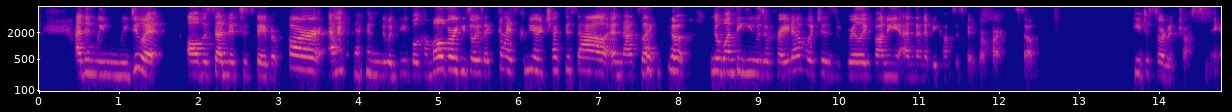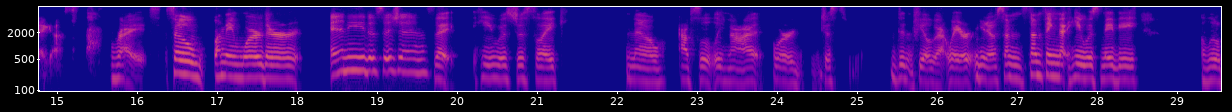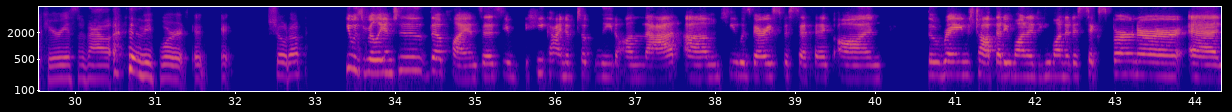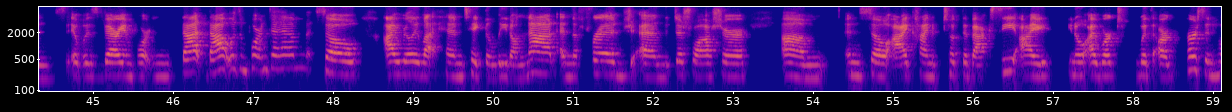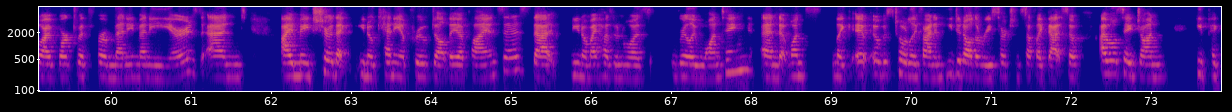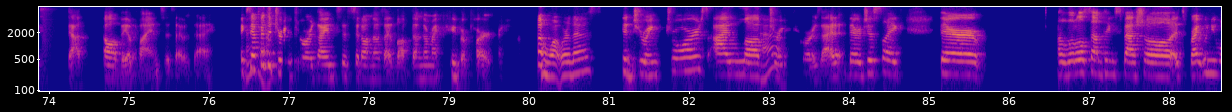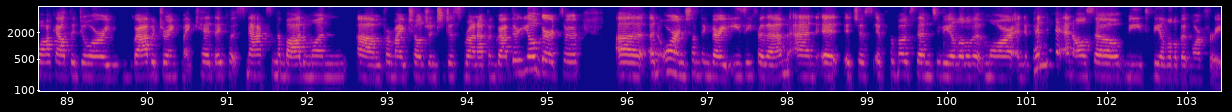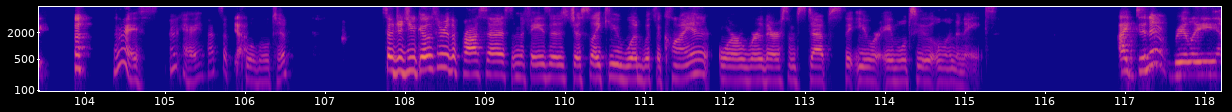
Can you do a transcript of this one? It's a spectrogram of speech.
And then when we do it, all of a sudden it's his favorite part. And when people come over, he's always like, guys, come here, check this out. And that's like the, the one thing he was afraid of, which is really funny. And then it becomes his favorite part. So he just sort of trusts me, I guess. Right. So, I mean, were there any decisions that he was just like, no, absolutely not, or just didn't feel that way, or, you know, some something that he was maybe a little curious about before it, it, it showed up? he was really into the appliances. He, he kind of took lead on that. Um, he was very specific on the range top that he wanted. He wanted a six burner, and it was very important that that was important to him. So I really let him take the lead on that, and the fridge and the dishwasher. Um, and so I kind of took the back seat. I you know, I worked with our person who I've worked with for many, many years. And I made sure that, you know, Kenny approved all the appliances that, you know, my husband was really wanting. And at once, like, it, it was totally fine. And he did all the research and stuff like that. So I will say, John, he picked out all the appliances, I would say, except okay. for the drink drawers. I insisted on those. I love them. They're my favorite part. and what were those? The drink drawers. I love oh. drink drawers. I, they're just like, they're a little something special. It's right when you walk out the door. You can grab a drink. My kids, I put snacks in the bottom one um, for my children to just run up and grab their yogurts or uh, an orange, something very easy for them. And it it just it promotes them to be a little bit more independent and also me to be a little bit more free. nice. Okay, that's a yeah. cool little tip. So, did you go through the process and the phases just like you would with the client, or were there some steps that you were able to eliminate? I didn't really,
